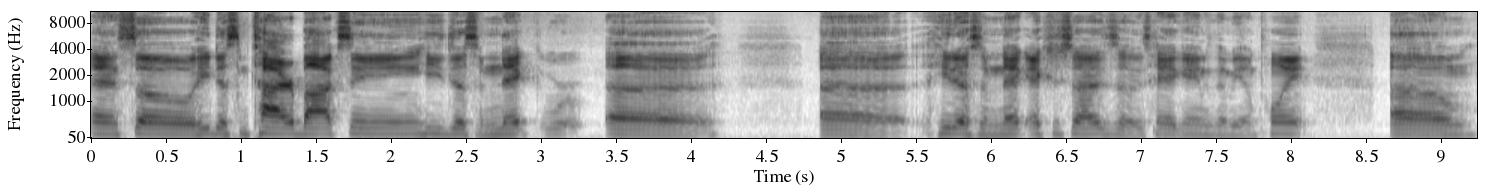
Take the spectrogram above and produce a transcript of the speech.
And so he does some tire boxing. He does some neck. Uh, uh, he does some neck exercises, so his head game is gonna be on point. Um,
